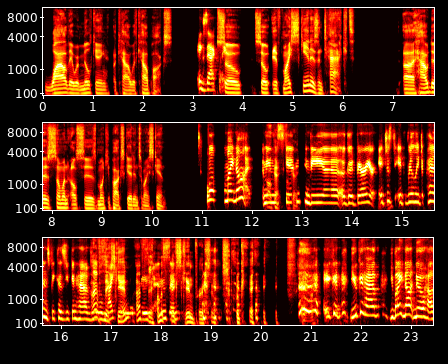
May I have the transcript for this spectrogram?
while they were milking a cow with cowpox. exactly So, so if my skin is intact, uh, how does someone else's monkeypox get into my skin? Well, might not. I mean, Okay, the skin okay. can be a, a good barrier. It just it really depends because you can have I have little thick skin. I I'm a thick skin person. okay. it could you could have you might not know how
